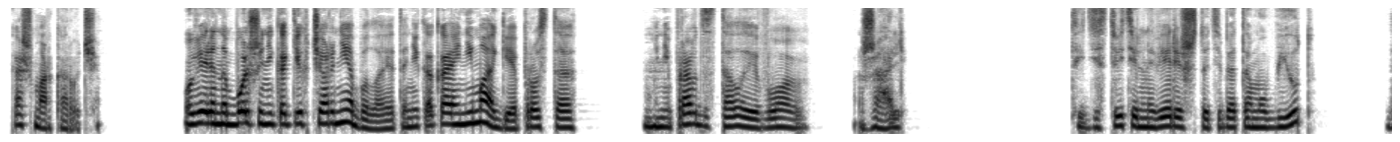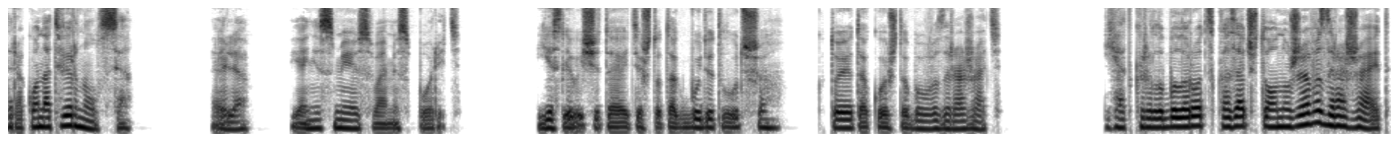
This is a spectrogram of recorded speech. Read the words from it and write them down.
Кошмар, короче. Уверена, больше никаких чар не было, это никакая не магия, просто мне правда стало его жаль. «Ты действительно веришь, что тебя там убьют?» Дракон отвернулся. «Эля, я не смею с вами спорить. Если вы считаете, что так будет лучше, кто я такой, чтобы возражать?» Я открыла был рот сказать, что он уже возражает,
